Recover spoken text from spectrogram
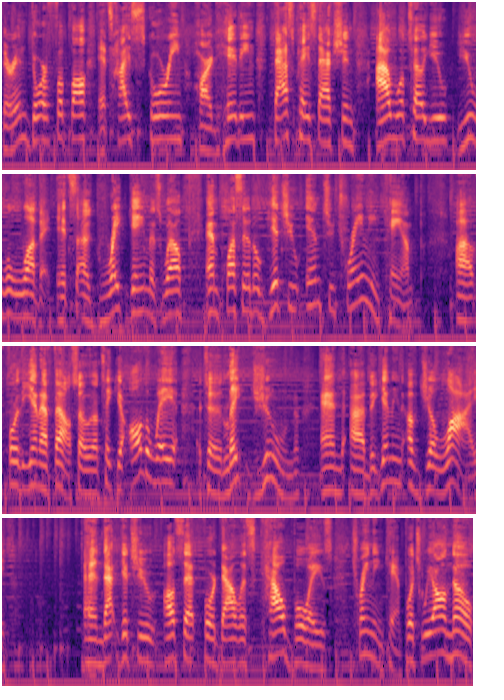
they're indoor football, it's high scoring, hard hitting, fast paced action. I will tell you, you will love it. It's a great game as well, and plus, it'll get you into training camp uh, for the NFL. So it'll take you all the way to late June and uh, beginning of July. And that gets you all set for Dallas Cowboys training camp, which we all know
